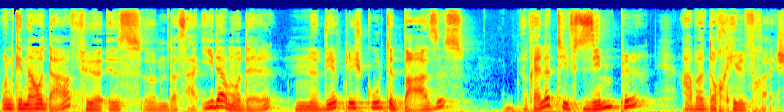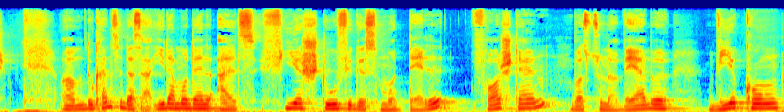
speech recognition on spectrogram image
Und genau dafür ist ähm, das AIDA-Modell eine wirklich gute Basis, relativ simpel, aber doch hilfreich. Ähm, du kannst dir das AIDA-Modell als vierstufiges Modell vorstellen, was zu einer Werbewirkung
